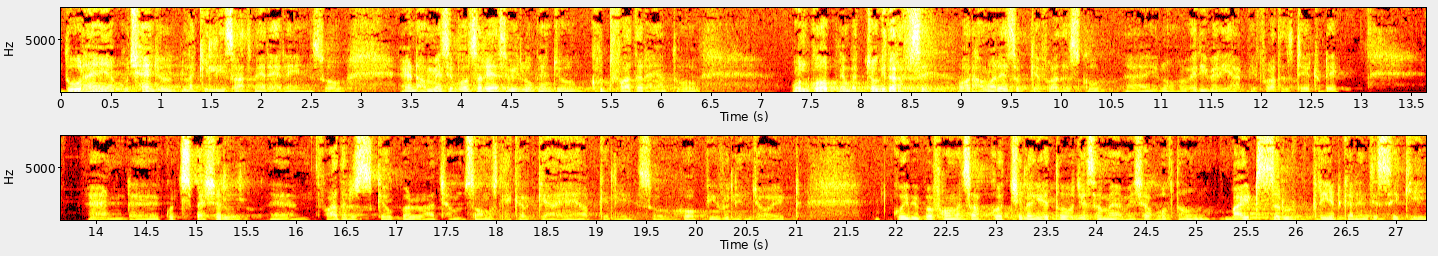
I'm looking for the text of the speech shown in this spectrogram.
दूर हैं या कुछ हैं जो लकीली साथ में रह रहे हैं सो एंड हम में से बहुत सारे ऐसे भी लोग हैं जो खुद फादर हैं तो उनको अपने बच्चों की तरफ़ से और हमारे सबके फादर्स को you know very very happy fathers day today and uh, कुछ स्पेशल फादर्स uh, के ऊपर आज हम सॉन्ग्स लेकर के आए हैं आपके लिए so hope you will enjoy it कोई भी परफॉर्मेंस आपको अच्छी लगे तो जैसा मैं हमेशा बोलता हूँ बाइट्स ज़रूर क्रिएट करें जिससे कि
